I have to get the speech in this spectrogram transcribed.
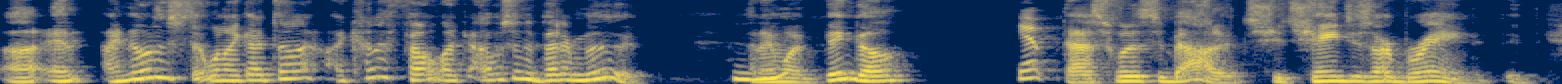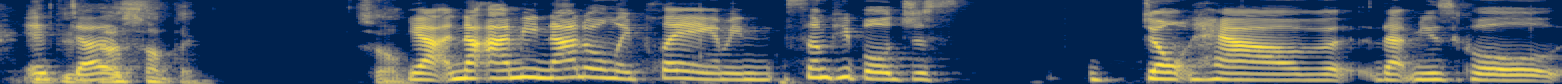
uh, and I noticed that when I got done, I kind of felt like I was in a better mood." And I Mhm. went, "Bingo! Yep. That's what it's about. It, it changes our brain. It, It does. something." So Yeah, and I mean, not only playing. I mean, some people just don't have that musical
